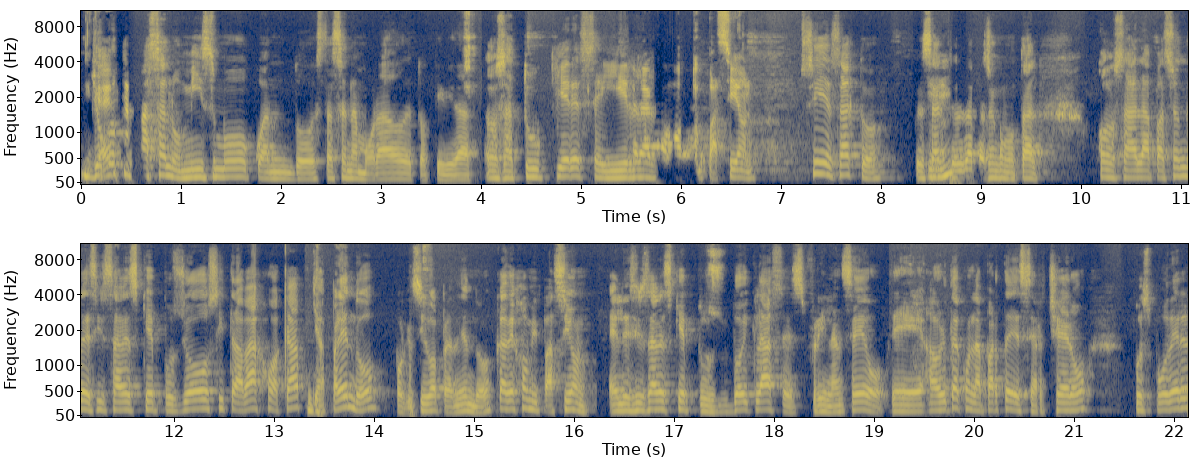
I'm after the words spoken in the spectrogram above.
yo creo que pasa lo mismo cuando estás enamorado de tu actividad. O sea, tú quieres seguir. como tu pasión. Sí, exacto. Exacto, es la pasión como tal. O sea, la pasión de decir, ¿sabes qué? Pues yo sí trabajo acá y aprendo, porque sigo aprendiendo. Nunca dejo mi pasión. El decir, ¿sabes qué? Pues doy clases, freelanceo. Eh, ahorita con la parte de serchero, pues poder,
